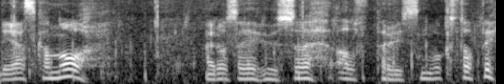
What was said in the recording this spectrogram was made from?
Det jeg skal nå, er å se huset Alf Prøysen vokste opp i.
